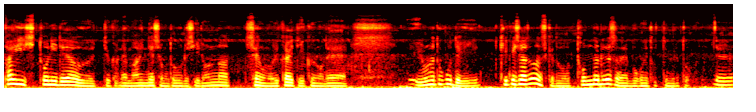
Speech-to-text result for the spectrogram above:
ぱい人に出会うっていうかね満員電車も通るしいろんな線を乗り換えていくのでいろんなところで経験したはずなんですけどトンネルですね僕にとってみると。で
